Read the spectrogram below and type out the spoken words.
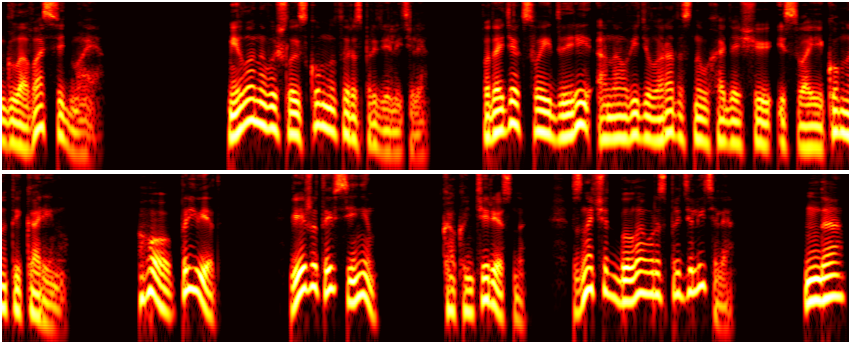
Глава седьмая. Милана вышла из комнаты распределителя. Подойдя к своей двери, она увидела радостно выходящую из своей комнаты Карину. «О, привет! Вижу, ты в синем». «Как интересно. Значит, была у распределителя?» «Да.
